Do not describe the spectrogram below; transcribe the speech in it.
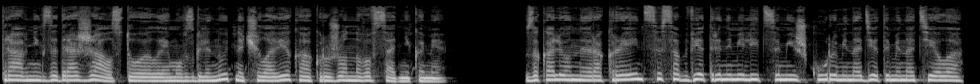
Травник задрожал, стоило ему взглянуть на человека, окруженного всадниками. Закаленные ракрейнцы с обветренными лицами и шкурами, надетыми на тело,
